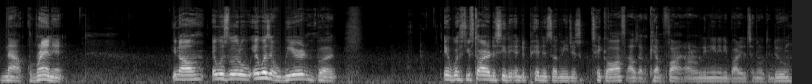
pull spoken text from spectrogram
Now, granted, you know, it was a little. It wasn't weird, but it was you started to see the independence of me just take off. I was like, okay, I'm fine. I don't really need anybody to tell me what to do.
